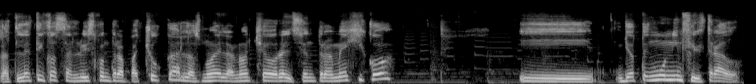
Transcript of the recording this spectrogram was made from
Atlético San Luis contra Pachuca a las 9 de la noche, ahora el centro de México. Y yo tengo un infiltrado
